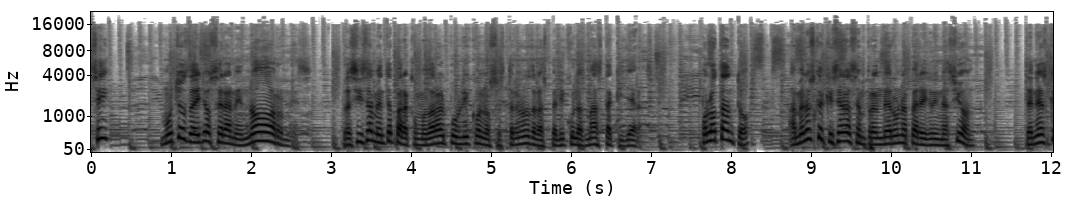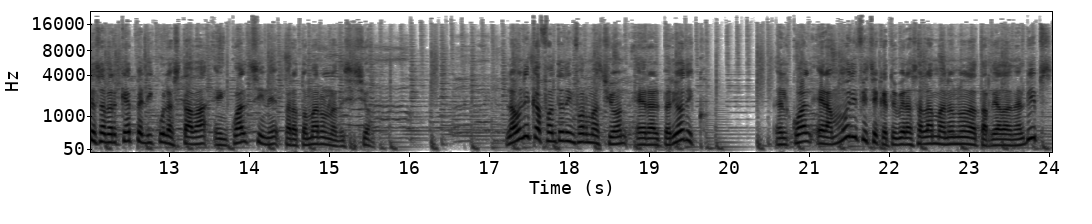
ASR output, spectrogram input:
Sí, muchos de ellos eran enormes, precisamente para acomodar al público en los estrenos de las películas más taquilleras. Por lo tanto, a menos que quisieras emprender una peregrinación, tenías que saber qué película estaba en cuál cine para tomar una decisión. La única fuente de información era el periódico, el cual era muy difícil que tuvieras a la mano en una tardeada en el VIPS,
